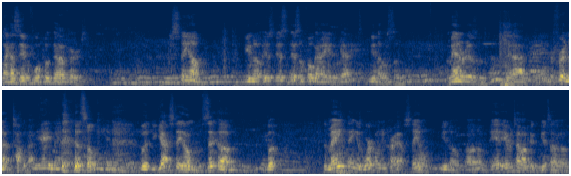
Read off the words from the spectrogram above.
like I said before, put God first. Stay humble. You know, it's it's there's some folk out here that got you know some mannerisms that I prefer not to talk about. Yeah, amen. so, but you got to stay on. Um, but the main thing is work on your craft. Stay on. You know, um, and every time I pick a guitar up,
